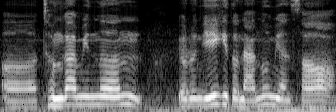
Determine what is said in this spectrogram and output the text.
어, 정감 있는 이런 얘기도 나누면서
